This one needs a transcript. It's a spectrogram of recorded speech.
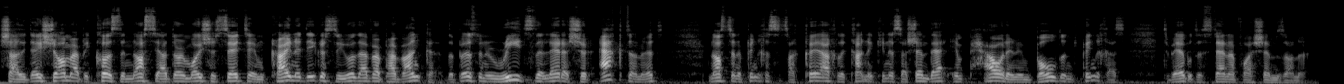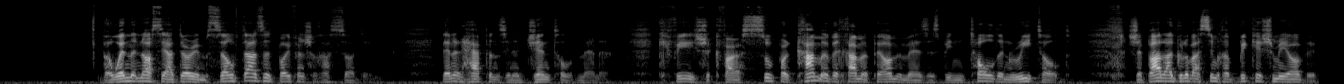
Shalidei Shamar, because the Nasi HaDor Moshe said to him, Kraina Digras Ever Pavanka, the person who reads the letter should act on it. Nastan Pinchas Tzakayach Lekana Kinas that empowered and emboldened Pinchas to be able to stand up for Hashem's honor. But when the Nasi HaDor himself does it, Boyfen Shechasodim, then it happens in a gentle manner. Kfi Shekfar Super Kama Vechama Peomim has been told and retold. Shebala Guluv Asimcha Bikesh Mioviv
